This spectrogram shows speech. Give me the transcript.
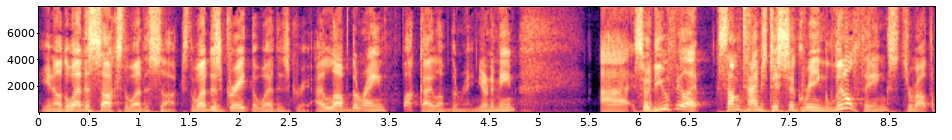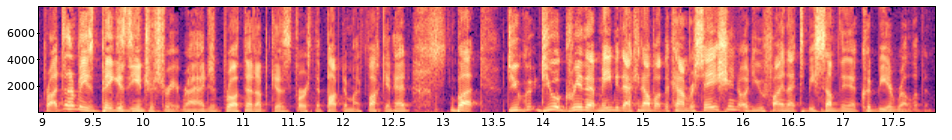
You know, the weather sucks, the weather sucks. The weather's great, the weather's great. I love the rain, fuck, I love the rain. You know what I mean? Uh, so do you feel like sometimes disagreeing little things throughout the project doesn't have to be as big as the interest rate, right? I just brought that up because first it popped in my fucking head. But do you do you agree that maybe that can help out the conversation, or do you find that to be something that could be irrelevant?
